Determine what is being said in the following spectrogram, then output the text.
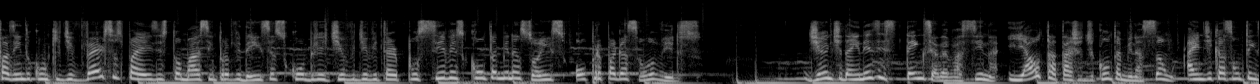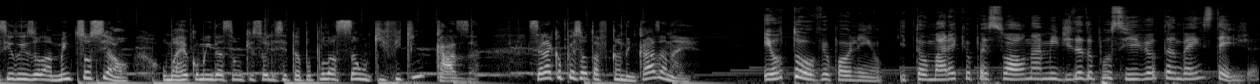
fazendo com que diversos países tomassem providências com o objetivo de evitar possíveis contaminações ou propagação do vírus. Diante da inexistência da vacina e alta taxa de contaminação, a indicação tem sido o isolamento social, uma recomendação que solicita à população que fique em casa. Será que o pessoal tá ficando em casa, Nai? Eu tô, viu, Paulinho? E tomara que o pessoal, na medida do possível, também esteja.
